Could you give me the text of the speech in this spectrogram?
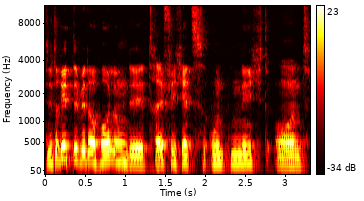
die dritte Wiederholung, die treffe ich jetzt unten nicht und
